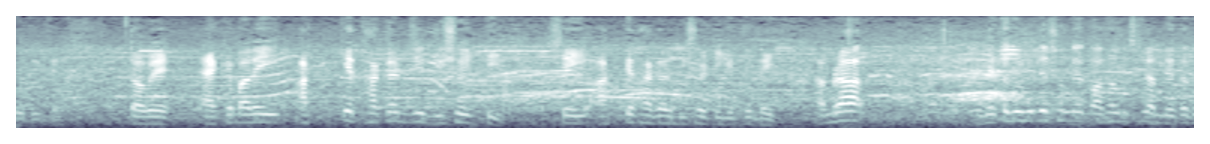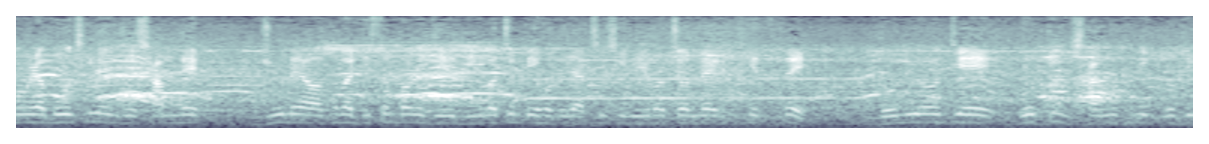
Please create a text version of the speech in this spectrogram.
গতিতে। তবে একেবারেই আটকে থাকার যে বিষয়টি, সেই আটকে থাকার বিষয়টি কিন্তু নেই। আমরা নেতাকর্মীদের সঙ্গে কথা বলছিলাম। নেতাকর্মীরা বলছিলেন যে সামনে জুনে অথবা ডিসেম্বরে যে নির্বাচনটি হতে যাচ্ছে, সেই নির্বাচনের ক্ষেত্রে দলীয় যে গতি সাংগঠনিক গতি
